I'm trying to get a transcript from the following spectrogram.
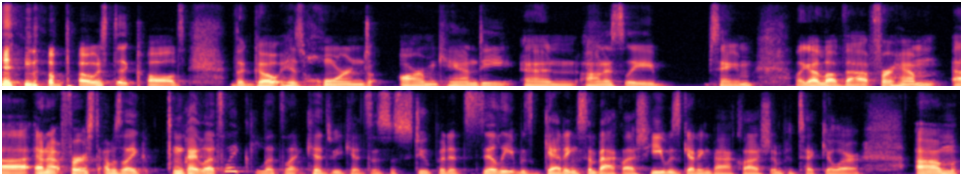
in the post it called the goat his horned arm candy. And honestly, same. Like i love that for him. Uh, and at first i was like okay let's like let's let kids be kids. This is stupid. It's silly. It was getting some backlash. He was getting backlash in particular. Um,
